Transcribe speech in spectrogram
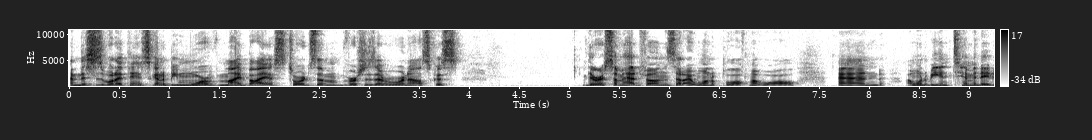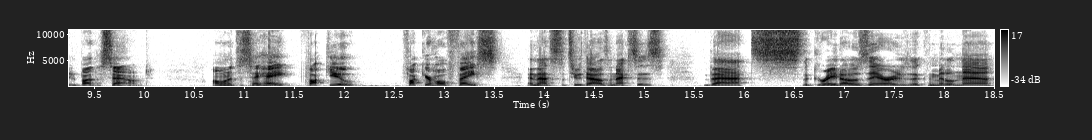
And this is what I think is going to be more of my bias towards them versus everyone else because there are some headphones that I want to pull off my wall and I want to be intimidated by the sound. I want it to say, hey, fuck you, fuck your whole face. And that's the 2000Xs. That's the Grados there, is like the middle, nah.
